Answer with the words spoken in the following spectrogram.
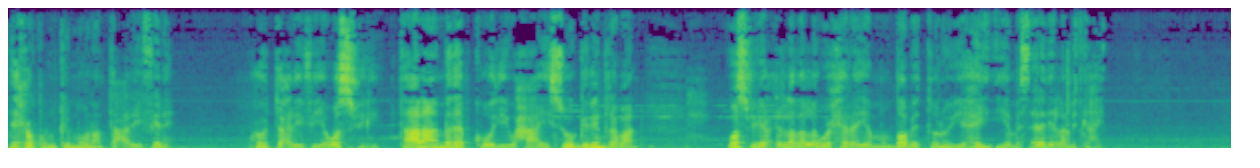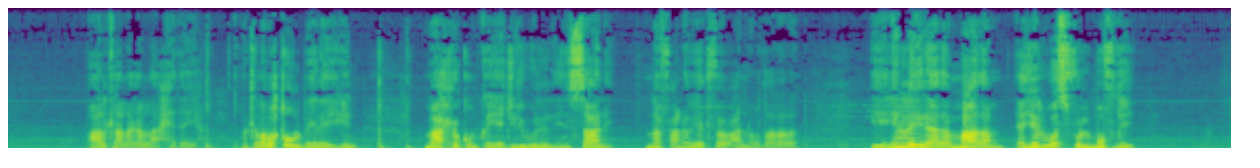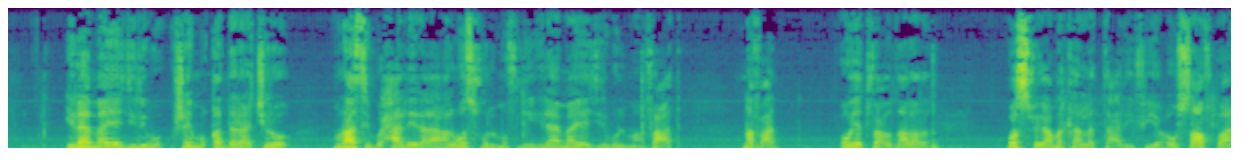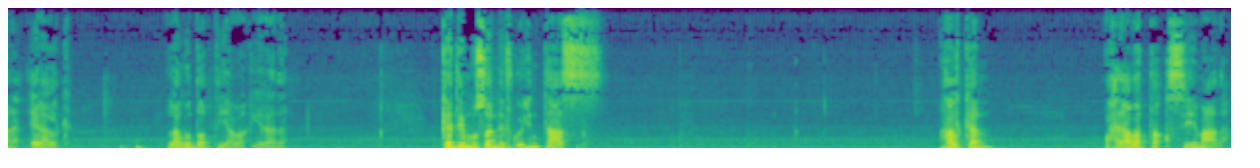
dee xukumkii muunan tacriifine wuxuu tacriifiyey wasfigii. Taana madhabkoodii waxa ay soo gelin rabaan wasfiga cilada lagu xirayo mundabit inuu yahay iyo mas'aladii lamidka ahayd. Baa halkaa laga laaxidaya. Marka laba qowl bay leeyihiin maa xukumka yajribu lilinsaani nafcan aw yadfacu canhu dararan. Iyo in la yidhaahda maadan ayil wasfu lmufdi ilaa maa yajribu shay muqadaraa jiro. Munaasib waxaa la yidhahdaa alwasfu almufdi ilaa maa yajribu lmanfacata nafcan aw yadfacu dararan. Wasfigaa markaa la tacriifiyo awsaaf baana cilalka lagu dabdiyaa waa ka yidhahdaan kadib musanifku intaas halkan waxyaaba taqsiimaada.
